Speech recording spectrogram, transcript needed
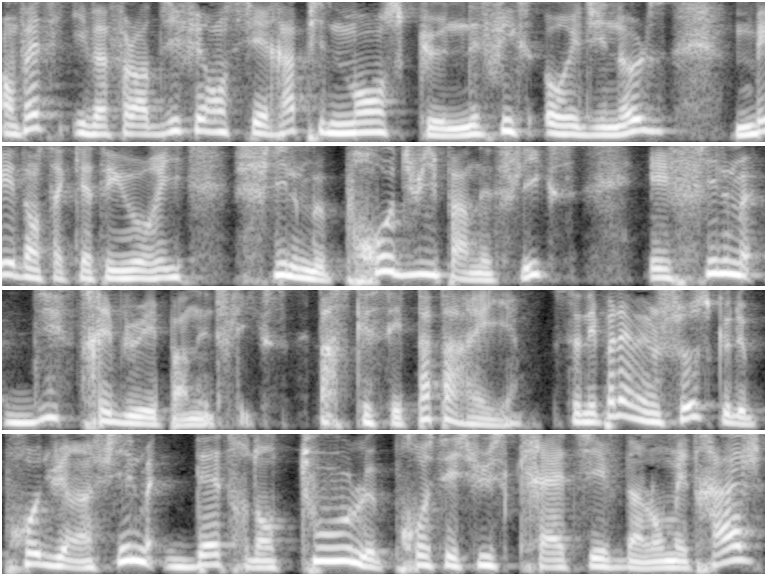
En fait, il va falloir différencier rapidement ce que Netflix Originals met dans sa catégorie film produit par Netflix et film distribué par Netflix. Parce que c'est pas pareil. Ce n'est pas la même chose que de produire un film, d'être dans tout le processus créatif d'un long métrage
